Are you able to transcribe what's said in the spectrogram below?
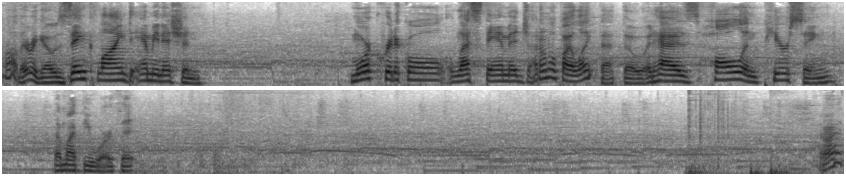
Oh, there we go. Zinc-lined ammunition. More critical, less damage. I don't know if I like that, though. It has hull and piercing. That might be worth it. Alright.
